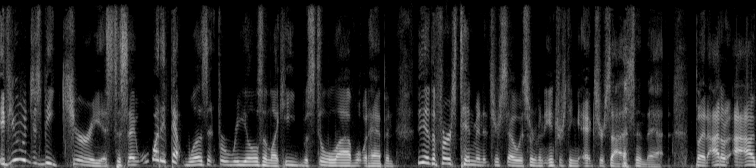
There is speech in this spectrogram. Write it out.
if you would just be curious to say, well, what if that wasn't for reals and like he was still alive, what would happen? Yeah, the first ten minutes or so is sort of an interesting exercise in that. But I don't. I, I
